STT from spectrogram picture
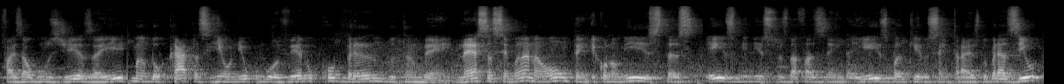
faz alguns dias aí, mandou carta, se reuniu com o governo cobrando também. Nessa semana, ontem, economistas, ex-ministros da Fazenda e ex-banqueiros centrais do Brasil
